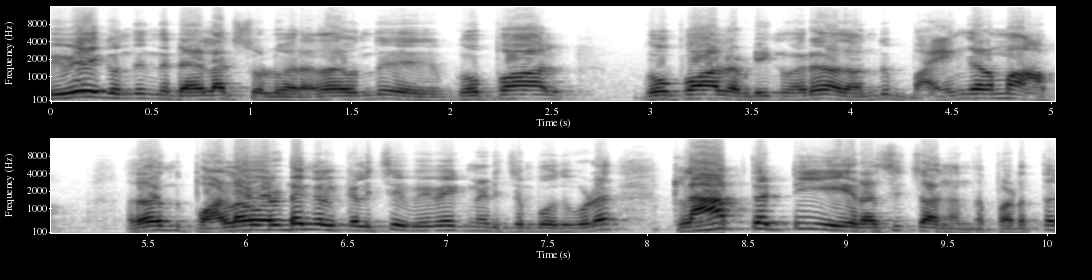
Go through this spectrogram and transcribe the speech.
விவேக் வந்து இந்த டைலாக் சொல்லுவார். அதாவது வந்து கோபால் கோபால் அப்படின்னு அதை வந்து பயங்கரமாக அப் அதாவது பல வருடங்கள் கழித்து விவேக் நடித்த போது கூட கிளாப் தட்டி ரசித்தாங்க அந்த படத்தை.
